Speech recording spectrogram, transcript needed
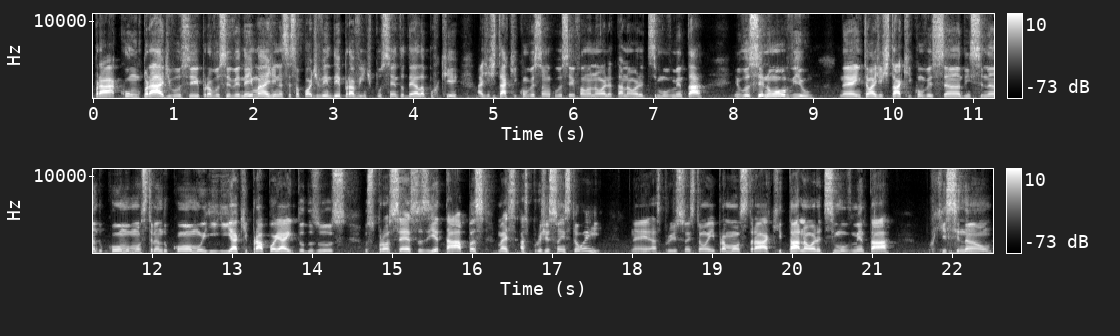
para comprar de você e para você vender, imagina, você só pode vender para 20% dela porque a gente está aqui conversando com você e falando, olha, tá na hora de se movimentar e você não ouviu, né? Então a gente está aqui conversando, ensinando como, mostrando como e, e aqui para apoiar em todos os, os processos e etapas, mas as projeções estão aí. Né? As projeções estão aí para mostrar que está na hora de se movimentar, porque senão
